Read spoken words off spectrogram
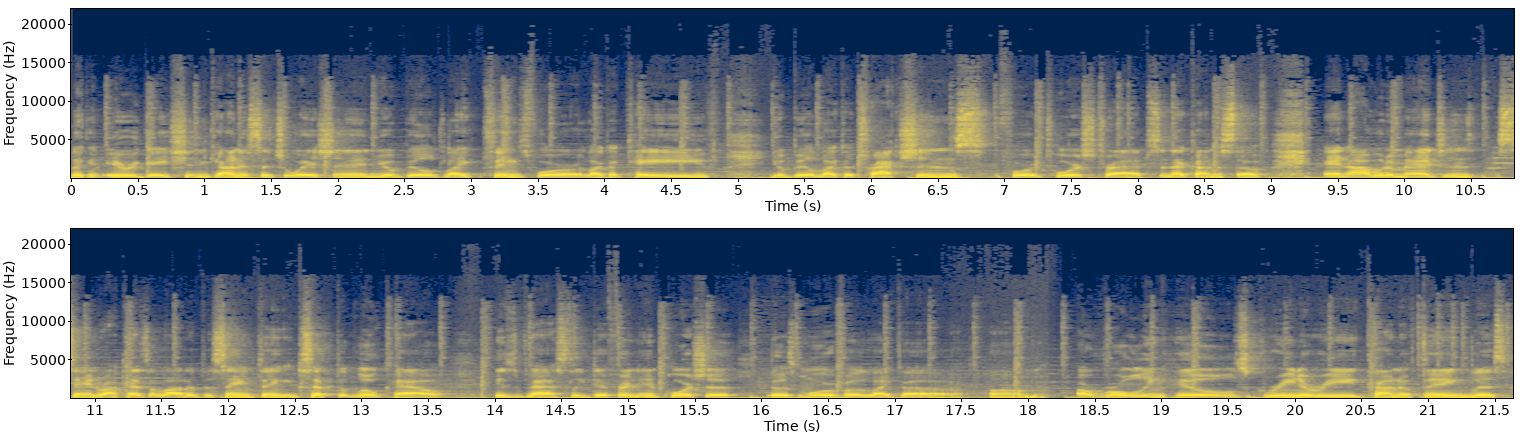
like an irrigation kind of situation. You'll build like things for like a cave. You'll build like attractions for tourist traps and that kind of stuff. And I would imagine Sandrock has a lot of the same thing, except the locale is vastly different. In Portia, it was more of a like a um, a rolling hills, greenery kind of thing. This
